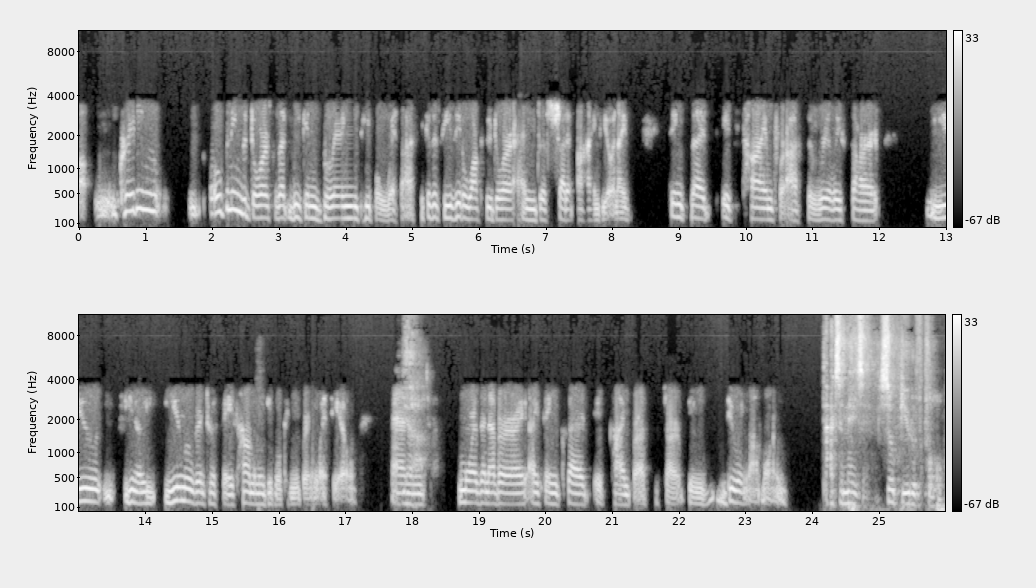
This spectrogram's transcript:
uh, creating, opening the door so that we can bring people with us because it's easy to walk through the door and just shut it behind you. And I think that it's time for us to really start you, you know, you move into a space, how many people can you bring with you? And yeah. More than ever, I, I think that it's time for us to start being, doing that more. That's amazing. So beautiful.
